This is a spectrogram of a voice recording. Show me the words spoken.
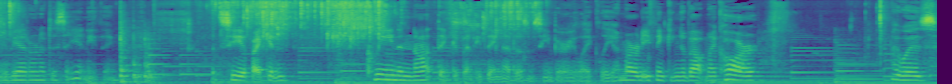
maybe I don't have to say anything. Let's see if I can clean and not think of anything. That doesn't seem very likely. I'm already thinking about my car. I was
